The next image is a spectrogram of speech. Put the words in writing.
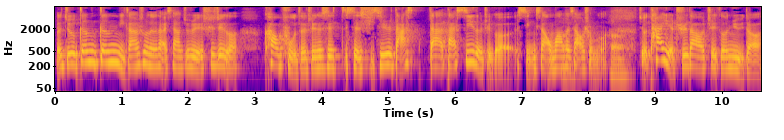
呃，就跟跟你刚才说的有点像，就是也是这个。靠谱的这个些些，其实达达达西的这个形象，我忘了他叫什么了。嗯，就他也知道这个女的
